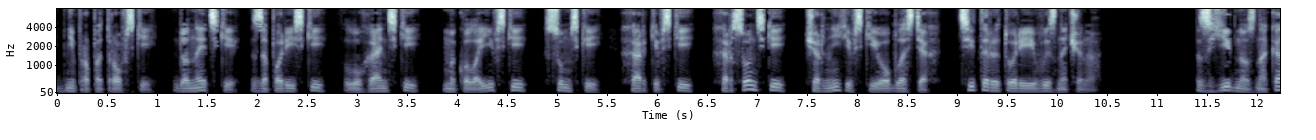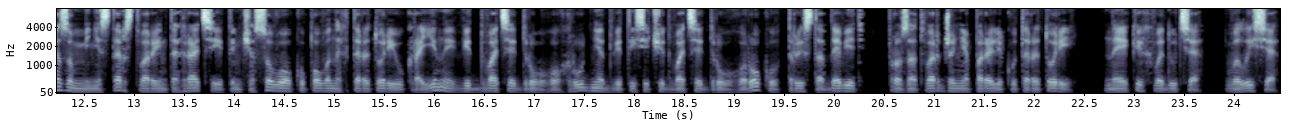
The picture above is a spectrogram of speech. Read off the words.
Дніпропетровський, Донецький, Запорізький, Луганський, Миколаївський, Сумський, Харківській, Херсонській, Чернігівській областях ці території визначено. Згідно з наказом Міністерства реінтеграції тимчасово окупованих територій України від 22 грудня 2022 року 309 про затвердження переліку територій, на яких ведуться, велися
